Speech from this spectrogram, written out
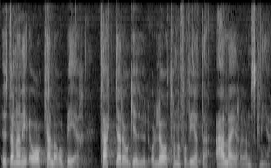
utan när ni åkallar och ber, tacka då Gud och låt honom få veta alla era önskningar.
